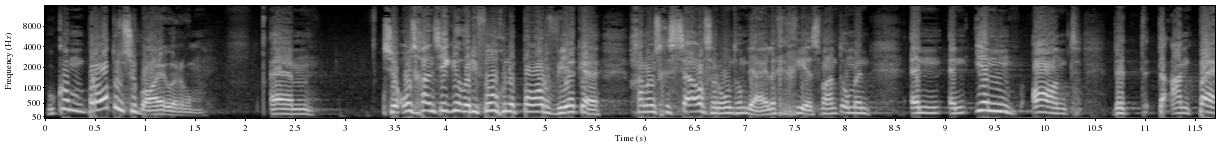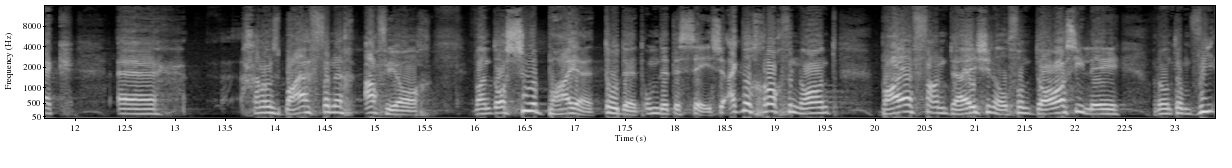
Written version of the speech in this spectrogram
hoekom praat ons so baie oor hom? Ehm um, so ons gaan seker oor die volgende paar weke gaan ons gesels rondom die Heilige Gees want om in in in een aand dit te unpack uh gaan ons baie vinnig afjaag want daar's so baie tot dit om dit te sê. So ek wil graag vanaand baie foundational fondasie lê rondom wie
